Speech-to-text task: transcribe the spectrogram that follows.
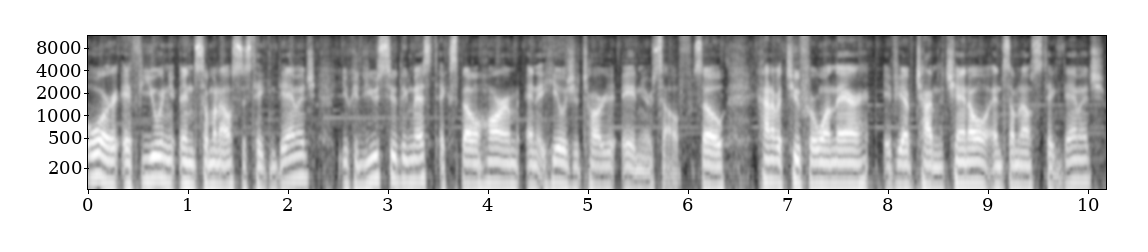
Or if you and, and, someone else is taking damage, you could use Soothing Mist, Expel Harm, and it heals your target and yourself. So kind of a two for one there. If you have time to channel and someone else is taking damage,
